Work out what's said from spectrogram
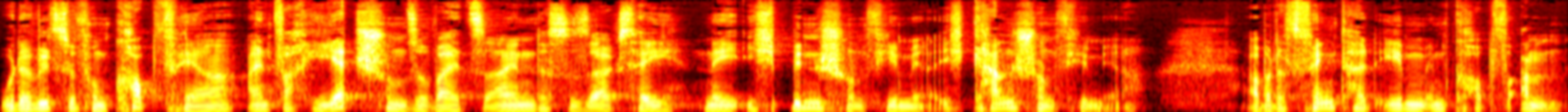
Oder willst du vom Kopf her einfach jetzt schon so weit sein, dass du sagst, hey, nee, ich bin schon viel mehr, ich kann schon viel mehr. Aber das fängt halt eben im Kopf an.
